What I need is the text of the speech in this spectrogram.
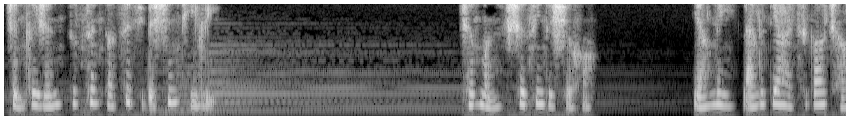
整个人都钻到自己的身体里。陈猛射精的时候，杨丽来了第二次高潮。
